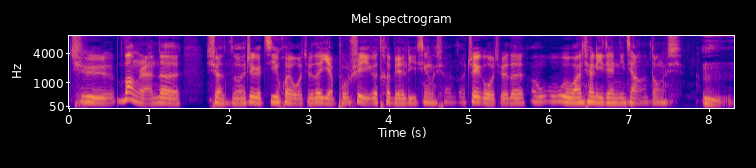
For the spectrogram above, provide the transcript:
去妄然的选择这个机会，我觉得也不是一个特别理性的选择。这个我觉得，我完全理解你讲的东西。嗯，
